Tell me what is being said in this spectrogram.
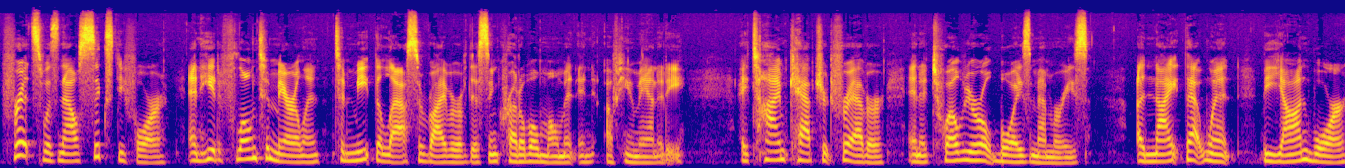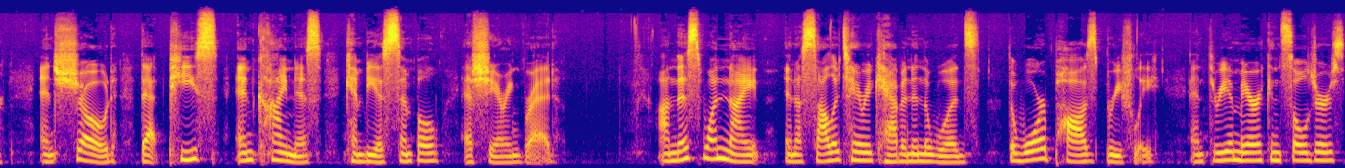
Fritz was now 64, and he had flown to Maryland to meet the last survivor of this incredible moment in, of humanity. A time captured forever in a 12 year old boy's memories. A night that went beyond war and showed that peace and kindness can be as simple as sharing bread. On this one night, in a solitary cabin in the woods, the war paused briefly, and three American soldiers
